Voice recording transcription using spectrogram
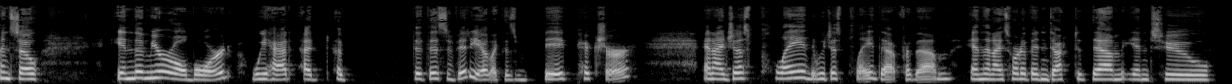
And so in the mural board, we had a, a this video, like this big picture. And I just played, we just played that for them. And then I sort of inducted them into,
